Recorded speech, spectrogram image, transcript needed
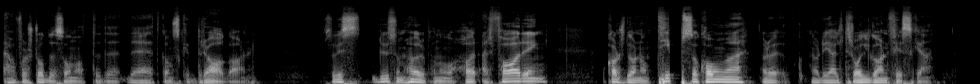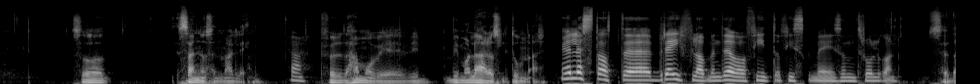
jeg har forstått det sånn at det, det er et ganske bra garn. Så hvis du som hører på nå, har erfaring, og kanskje du har noen tips å komme med når det, når det gjelder trollgarnfiske, så send oss en melding. Ja. For det her må vi, vi, vi må lære oss litt om der. Jeg leste at uh, breiflabben det var fint å fiske med i sånn trollgarn. Se Og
